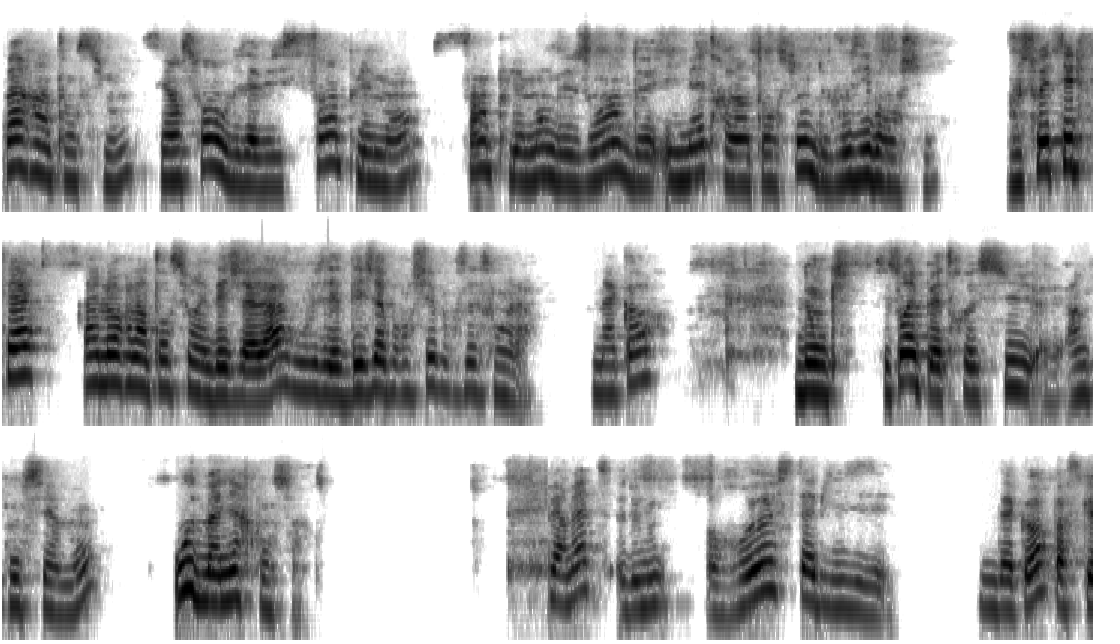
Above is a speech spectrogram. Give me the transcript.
par intention. C'est un soin où vous avez simplement, simplement besoin de y mettre l'intention de vous y brancher. Vous souhaitez le faire Alors l'intention est déjà là, vous êtes déjà branché pour ce soin-là. D'accord? Donc, ce soin il peut être reçu inconsciemment ou de manière consciente permettre de nous restabiliser. D'accord? Parce que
